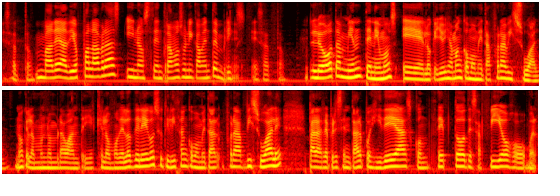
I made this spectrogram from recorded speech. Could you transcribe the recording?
Exacto. Vale, adiós palabras y nos centramos únicamente en bricks. Eh, exacto. Luego también tenemos eh, lo que ellos llaman como metáfora visual, ¿no? que lo hemos nombrado antes, y es que los modelos de Lego se utilizan como metáforas visuales para representar pues, ideas, conceptos, desafíos o, bueno,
